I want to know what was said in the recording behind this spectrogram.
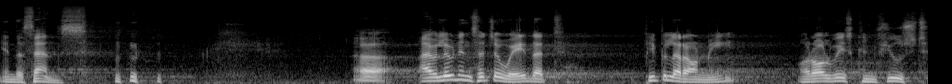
in the sense uh, I've lived in such a way that people around me are always confused.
